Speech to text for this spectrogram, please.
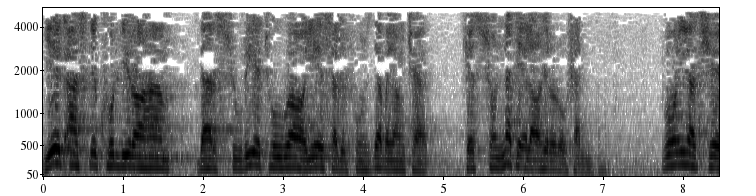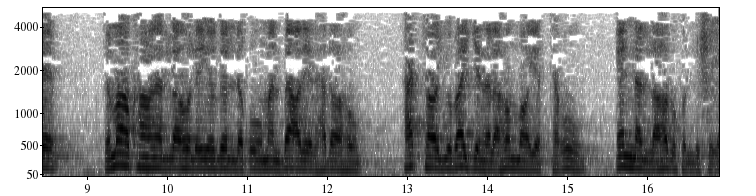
یک اصل کلی را هم در سوره توبه آیه 115 بیان کرد که سنت الهی را روشن می‌کند. و این است که به ما کان الله لیضل قوما بعد اذ هداهم حتی یبین لهم ما یتقون ان الله بكل شیء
